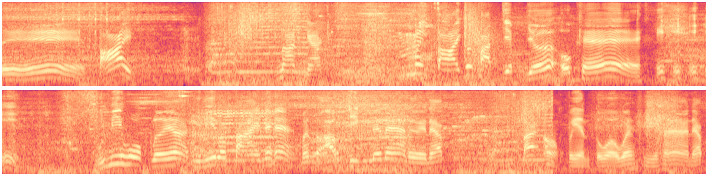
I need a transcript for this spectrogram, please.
นี่ ตาย นั่นไง ไม่ตายก็บาดเจ็บเยอะ โอเคอุ้ยมีหกเลยอะ ทีนี้เราตายแน่ มันต้องเอาจริงแน่ๆเลยนะครับตายอ๋อเปลี่ยนตัวเว้ มีห้านะครับ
